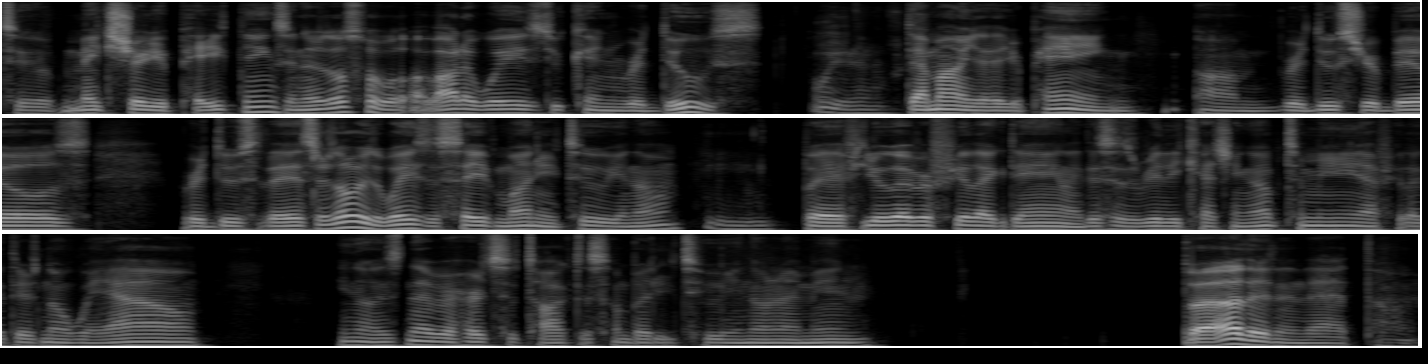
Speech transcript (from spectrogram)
to make sure you pay things, and there's also a lot of ways you can reduce Oh yeah, for the amount that you're paying, um, reduce your bills, reduce this. There's always ways to save money too, you know? hmm But if you ever feel like, dang, like this is really catching up to me, I feel like there's no way out, you know, it never hurts to talk to somebody too, you know what I mean? But other than that, though,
